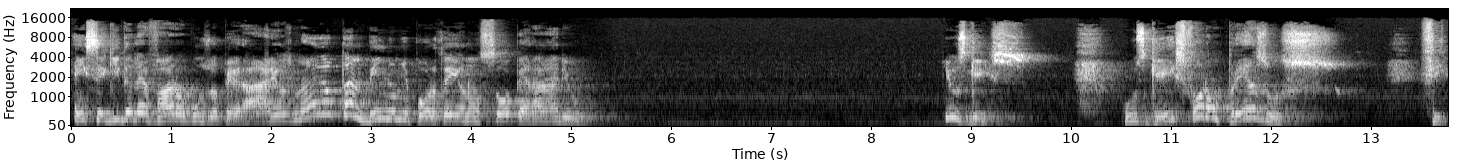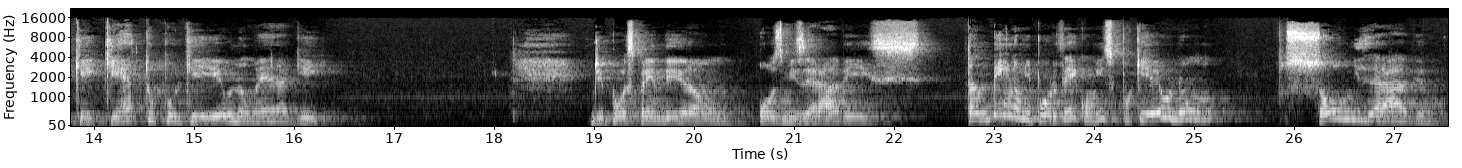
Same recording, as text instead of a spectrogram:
Em seguida levaram alguns operários, mas eu também não me importei, eu não sou operário. E os gays? Os gays foram presos. Fiquei quieto porque eu não era gay. Depois prenderam os miseráveis. Também não me importei com isso porque eu não sou miserável.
